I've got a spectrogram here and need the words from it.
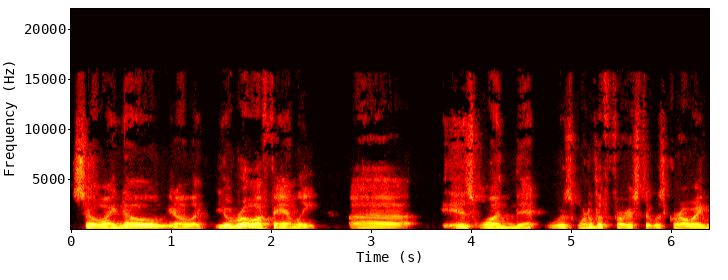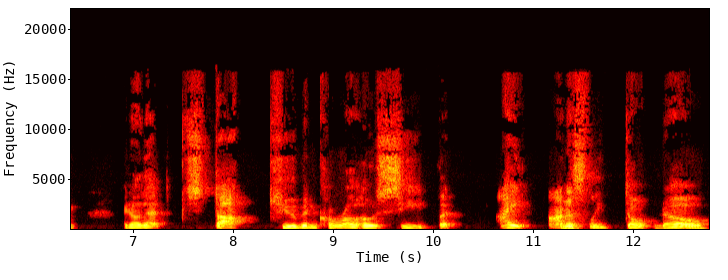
So I know, you know, like the Eiroa family uh, is one that was one of the first that was growing, you know, that stock Cuban Corojo seed. But I honestly don't know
